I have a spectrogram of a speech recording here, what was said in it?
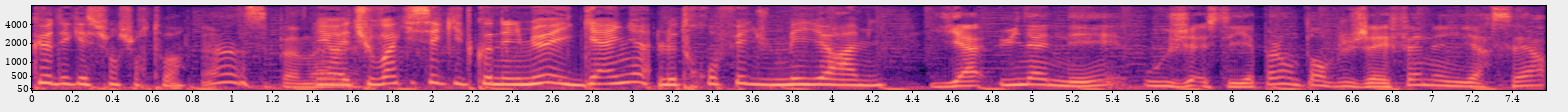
que des questions sur toi. Ah, c'est pas Et mal. ouais, tu vois qui c'est qui te connaît le mieux et il gagne le trophée du meilleur ami. Il y a une année où c'était il y a pas longtemps plus, j'avais fait un anniversaire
